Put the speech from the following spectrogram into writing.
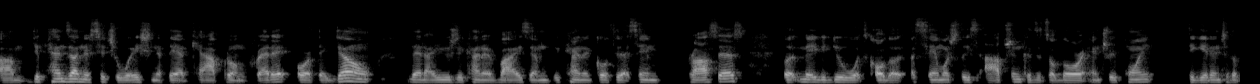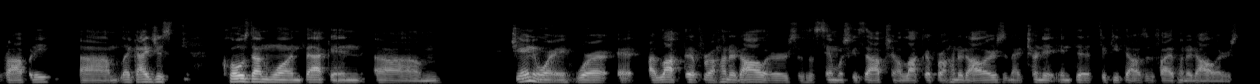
um, depends on their situation if they have capital and credit, or if they don't, then I usually kind of advise them to kind of go through that same process, but maybe do what's called a, a sandwich lease option because it's a lower entry point to get into the property. Um, like I just closed on one back in um, January where I locked up for hundred dollars as a sandwich lease option. I locked up for hundred dollars and I turned it into fifty thousand five hundred dollars.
